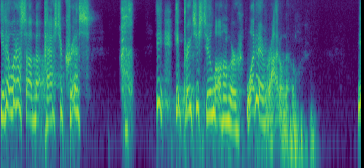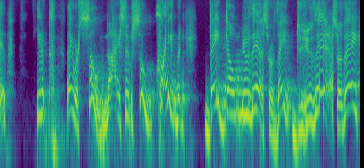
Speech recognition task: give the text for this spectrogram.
You know what I saw about Pastor Chris? he, he preaches too long or whatever. I don't know. Yeah, you know, they were so nice. It was so great, but they don't do this or they do this or they,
